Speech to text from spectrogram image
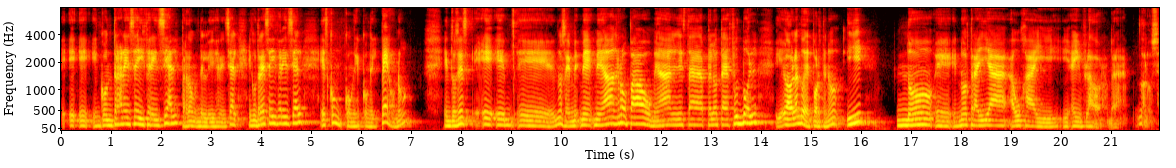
encontrar ese diferencial, perdón, del diferencial, encontrar ese diferencial es con, con, el, con el pero, ¿no? Entonces, no sé, me, daban ropa o me daban esta pelota de fútbol, hablando de deporte, ¿no? Y no, no traía aguja y, e inflador, ¿verdad? No lo sé.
